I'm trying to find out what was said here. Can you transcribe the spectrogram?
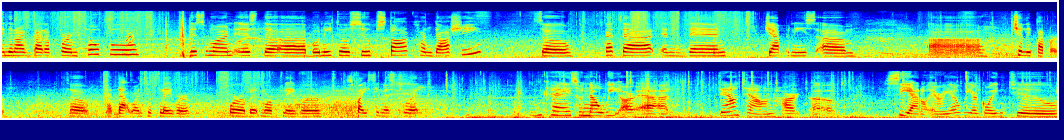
And then I've got a firm tofu. This one is the uh, bonito soup stock hondashi. So got that, and then Japanese um, uh, chili pepper. So got that one to flavor for a bit more flavor, spiciness to it. Okay, so now we are at downtown heart of Seattle area. We are going to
